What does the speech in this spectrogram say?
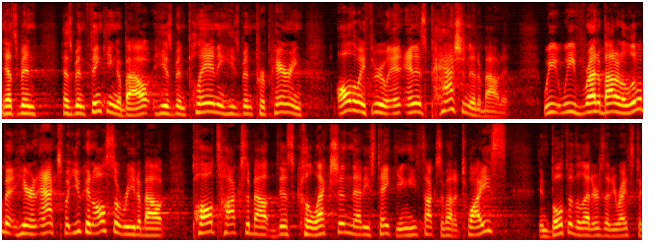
has been, has been thinking about, he has been planning, he's been preparing all the way through, and, and is passionate about it. We, we've read about it a little bit here in Acts, but you can also read about, Paul talks about this collection that he's taking. He talks about it twice in both of the letters that he writes to,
